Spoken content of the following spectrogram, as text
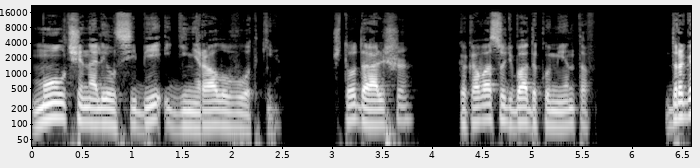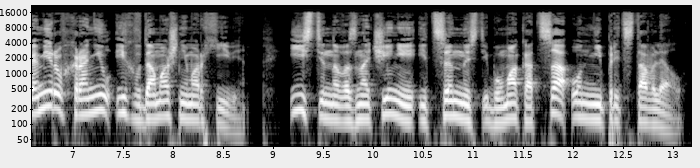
молча налил себе и генералу водки. Что дальше? Какова судьба документов? Драгомиров хранил их в домашнем архиве. Истинного значения и ценности бумаг отца он не представлял.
